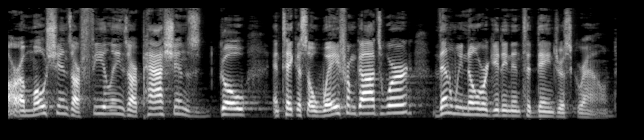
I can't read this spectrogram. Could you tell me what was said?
our emotions, our feelings, our passions go and take us away from God's word, then we know we're getting into dangerous ground.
